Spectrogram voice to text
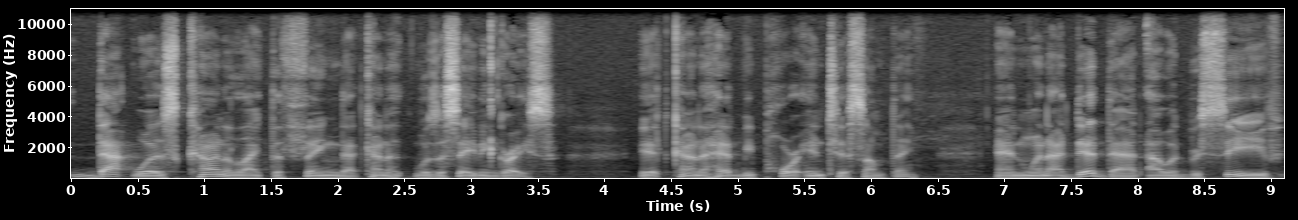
that was kind of like the thing that kind of was a saving grace. It kind of had me pour into something. And when I did that, I would receive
